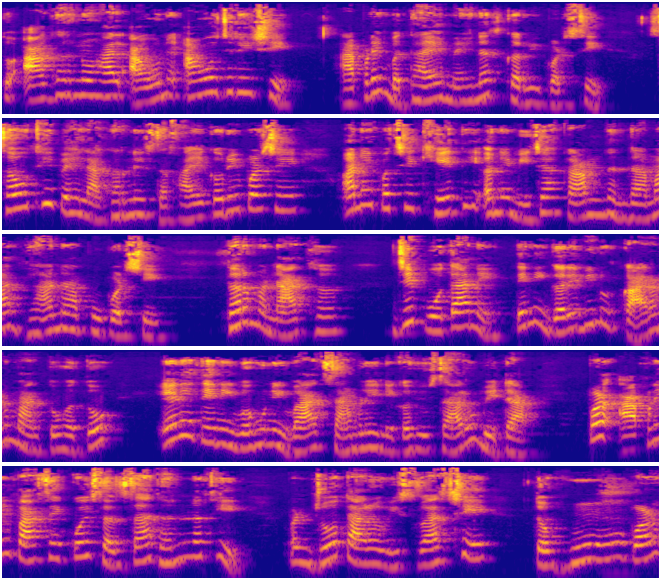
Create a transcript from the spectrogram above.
તો આ ઘરનો હાલ આવો ને આવો જ રહેશે. આપણે બધાએ મહેનત કરવી પડશે. સૌથી પહેલા ઘરની સફાઈ કરવી પડશે અને પછી ખેતી અને બીજા કામ ધંધામાં ધ્યાન આપવું પડશે. ધર્મનાથ, જે પોતાને તેની ગરીબીનું કારણ માનતો હતો, એણે તેની વહુની વાત સાંભળીને કહ્યું, સારું બેટા, પણ આપણી પાસે કોઈ સંસાધન નથી. પણ જો તારો વિશ્વાસ છે, તો હું પણ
